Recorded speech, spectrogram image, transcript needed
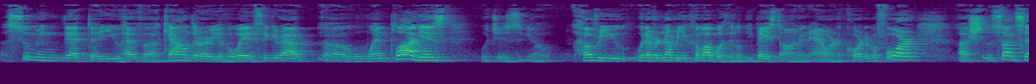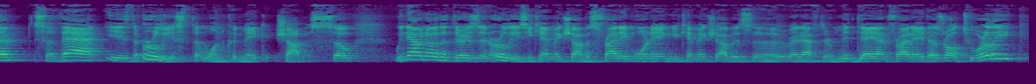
Assuming that uh, you have a calendar or you have a way to figure out uh, when plag is, which is you know however you whatever number you come up with, it'll be based on an hour and a quarter before uh, the sunset. So that is the earliest that one could make Shabbos. So we now know that there is an earliest. You can't make Shabbos Friday morning. You can't make Shabbos uh, right after midday on Friday. Those are all too early.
